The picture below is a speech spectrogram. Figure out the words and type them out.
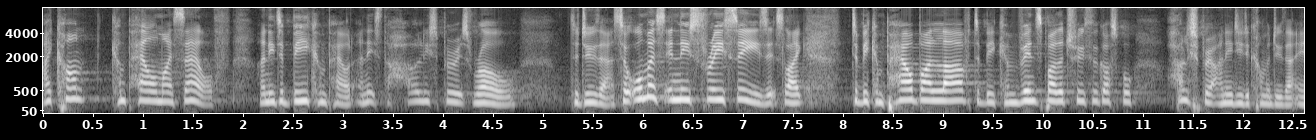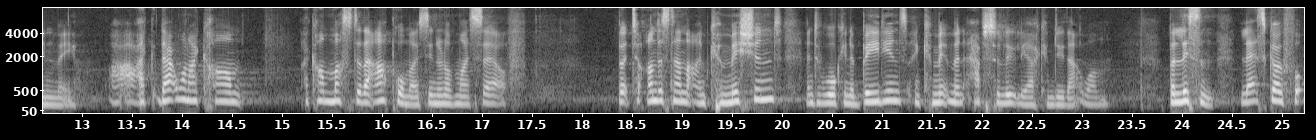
I can't compel myself. I need to be compelled. And it's the Holy Spirit's role to do that. So, almost in these three C's, it's like to be compelled by love, to be convinced by the truth of the gospel. Holy Spirit, I need you to come and do that in me. I, I, that one, I can't, I can't muster that up almost in and of myself. But to understand that I'm commissioned and to walk in obedience and commitment, absolutely, I can do that one. But listen, let's go for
